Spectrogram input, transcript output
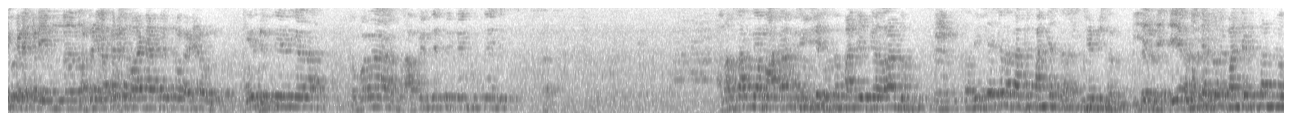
ఎక్కడెక్కడ ఏమున్నదో అక్కడ ఎక్కడైతే వాటర్ ఆపేస్తారో ఒక ఐడియా ఉంది ఏం గుర్తేది కదా ఎవరైనా ఆఫీస్ చేస్తే గుర్తేది సార్. అనవసరంగా మాట్లాడి రిజిస్ట్రేషన్తో పని అంటుంది ఉమ్. సో రిజిస్ట్రేషన్లో కలిసి పని చేస్తారా? చేయాలి పని చేపిస్తాను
